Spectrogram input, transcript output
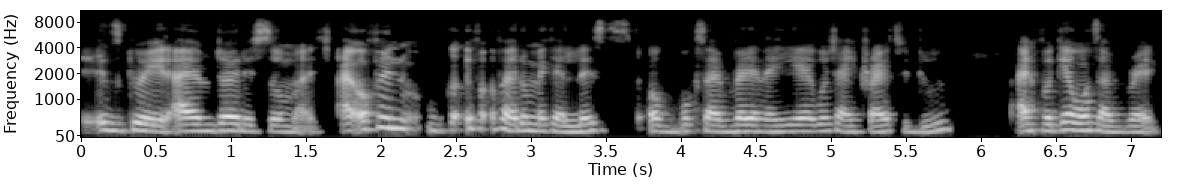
It's great. I enjoyed it so much. I often, if, if I don't make a list of books I've read in a year, which I try to do, I forget what I've read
